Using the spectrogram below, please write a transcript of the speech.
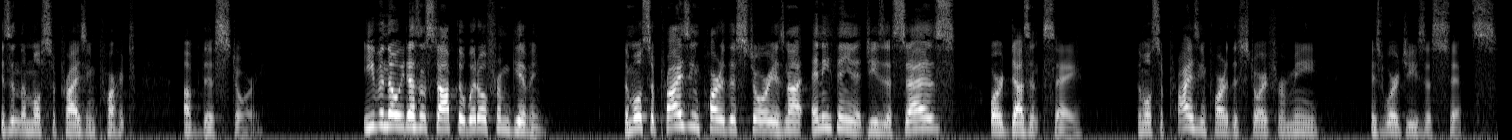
isn't the most surprising part of this story. Even though he doesn't stop the widow from giving, the most surprising part of this story is not anything that Jesus says or doesn't say. The most surprising part of this story for me is where Jesus sits.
